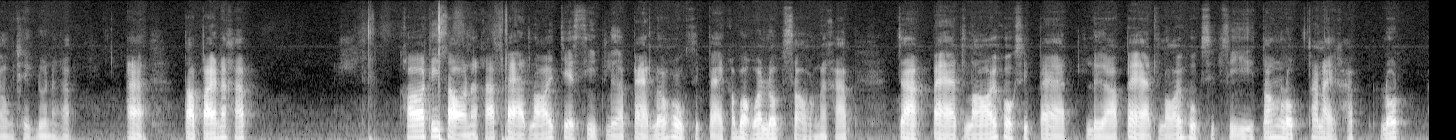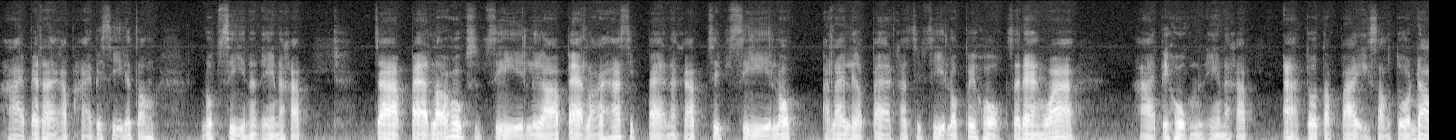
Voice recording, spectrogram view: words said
ลองเช็คดูนะครับอะต่อไปนะครับ ข้อที่ 2 นะครับ 870 เหลือ 868 เขาบอกว่าลบ 2 นะครับ จาก 868 เหลือ 864 ต้องลบเท่าไหร่ครับ ลดหายไปเท่าไหร่ครับ หายไป 4 ก็ต้องลบ 4 นั่นเองนะครับ จาก 864 เหลือ 858 นะครับ 14 ลบอะไรเหลือ 8 ครับ 14 ลบไป 6 แสดงว่าหายไป 6 นั่นเองนะครับ อะ ตัวต่อไปอีก 2 ตัวเดา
